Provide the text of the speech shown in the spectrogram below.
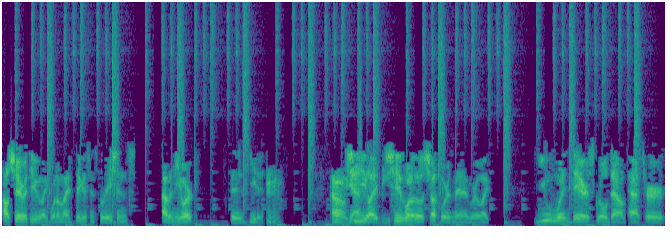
I'll share with you, like one of my biggest inspirations out of New York is Edith. Mm-hmm. Oh yeah, She like, she's one of those shufflers, man, where like, you wouldn't dare scroll down past her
